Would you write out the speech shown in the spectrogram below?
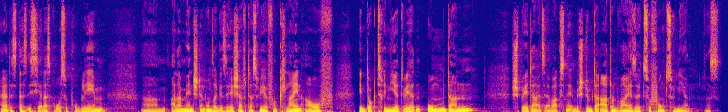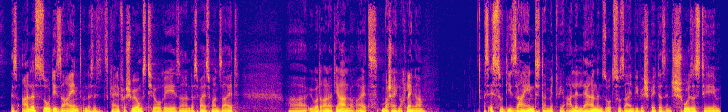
Ja, das, das ist ja das große Problem, ähm, aller Menschen in unserer Gesellschaft, dass wir von klein auf indoktriniert werden, um dann später als Erwachsene in bestimmter Art und Weise zu funktionieren. Das ist alles so designt und das ist jetzt keine Verschwörungstheorie, sondern das weiß man seit äh, über 300 Jahren bereits und wahrscheinlich noch länger. Es ist so designt, damit wir alle lernen, so zu sein, wie wir später sind. Schulsystem,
